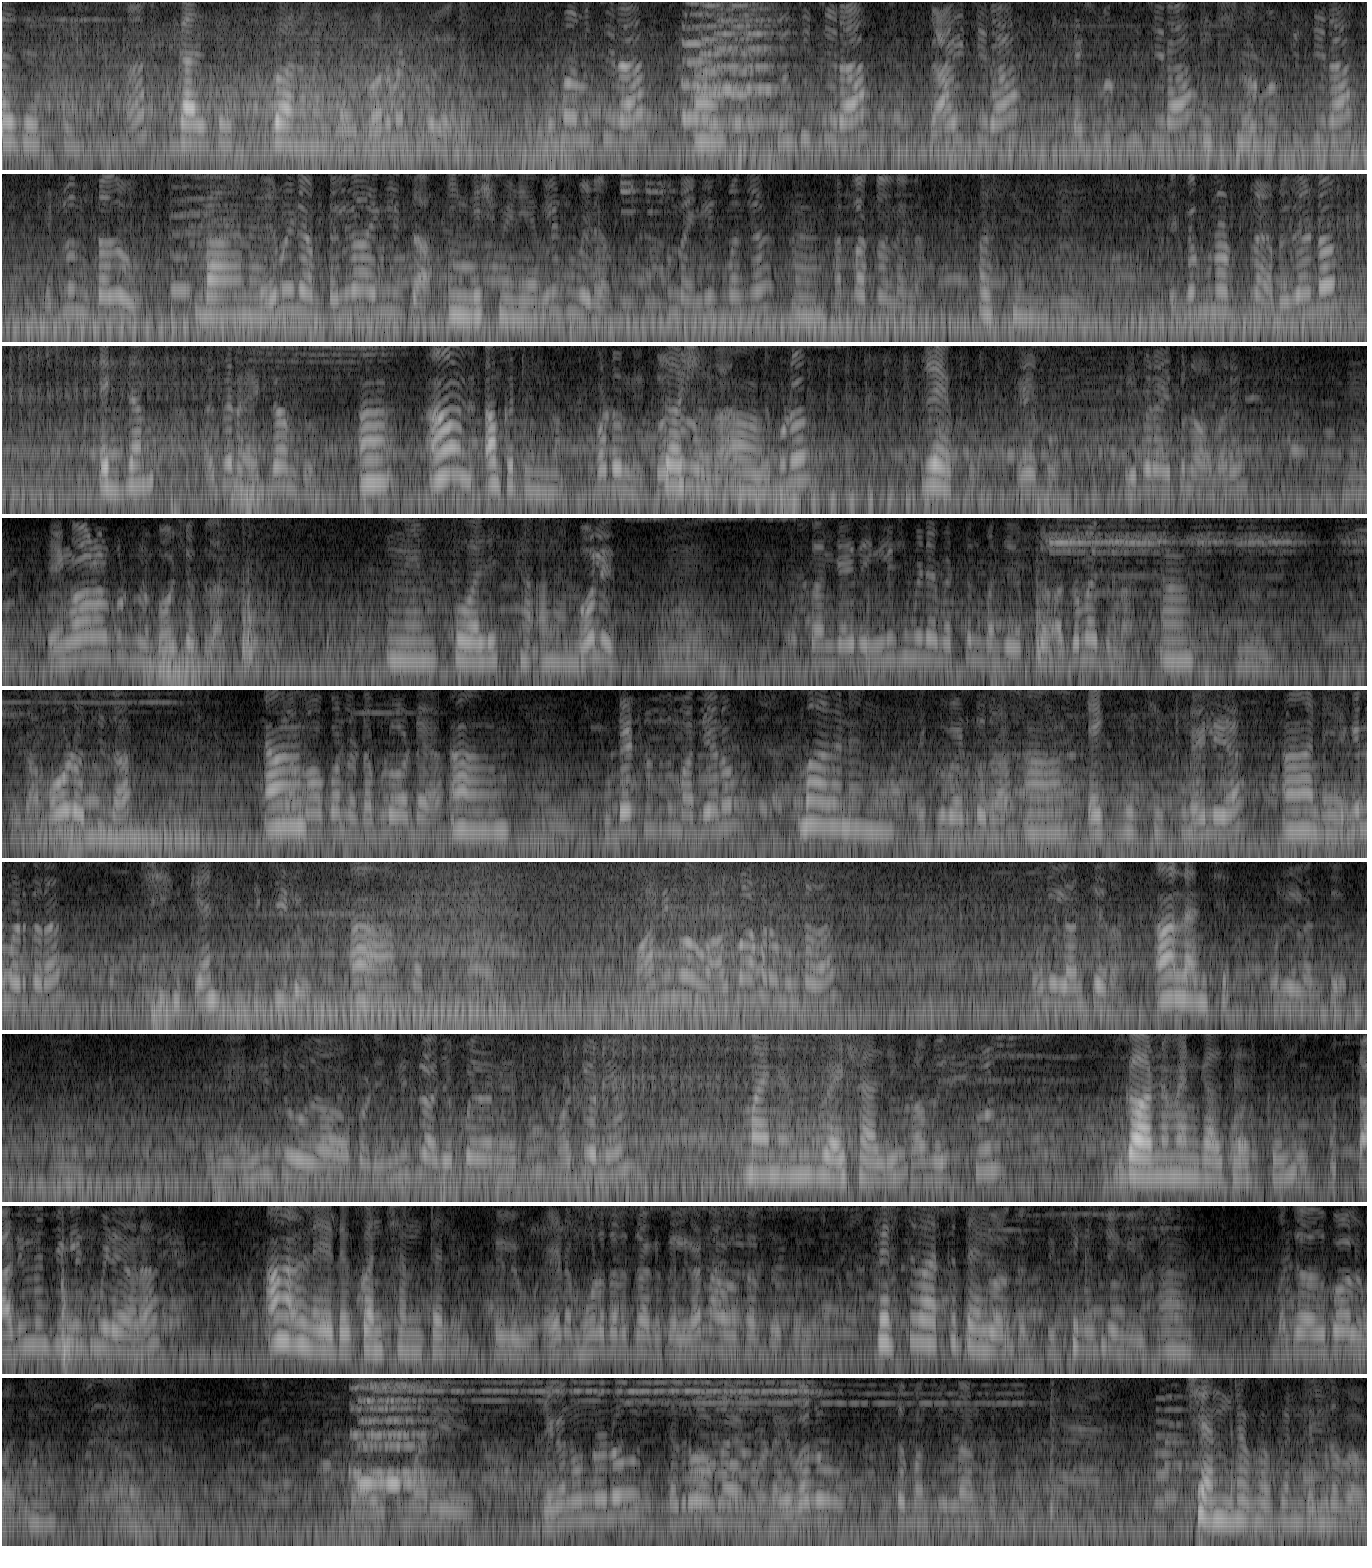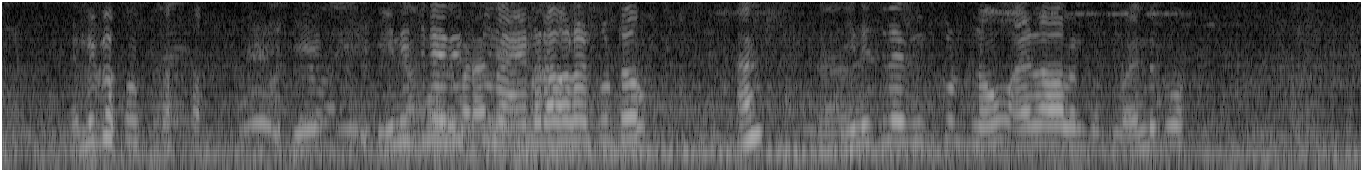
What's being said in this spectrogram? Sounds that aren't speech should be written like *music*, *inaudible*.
Girls school? Girls school. Government girls government స్కూలే. Uniform ఇచ్చిరా? Shoes ఇచ్చిరా? బ్యాగ్ ఇచ్చిరా? టెక్స్ట్ బుక్స్ ఇచ్చిరా. నోట్ బుక్స్ ఇచ్చిరా? ఎట్లుంది చదువు? బాగానే. ఏ మీడియం తెలుగా ఇంగ్లీషా? English medium. English medium. వస్తుందా ఇంగ్లీష్ మంచిగా? ఆ. అట్లా అట్లనేనా? వస్తుంది. ఎగ్జామ్స్ నడుస్తున్నాయా? ప్రెసెంట్ ఎగ్జామ్ అయిపోయినా ఎగ్జామ్స్ అవును ఒకటి ఉంది. ఒకటి ఉంది? సోషల్. ఎప్పుడు? రేపు. రేపు. ప్రిపేర్ అవుతున్నావు మరి. ఏం కావాలనుకుంటున్నావు భవిష్యత్తులో? నేను పోలీస్ కావాలను పోలీస్. మొత్తానికి అయితే ఇంగ్లీష్ మీడియం ఎట్లుంది? మంచిగా చెప్తాను అర్థమవుతుందా? ఆ, మ్మ్. నీకు అమ్మ కూడా వచ్చిందా? అమ్మ అకౌంట్లో డబ్బులు పడ్డాయా. ఫుడ్ ఎట్లుంటుంది మధ్యాహ్నం? బాగానే ఉంది. ఎక్కువ పెడుతురా ఎగ్ చికెన్. డైలీయా? చికెన్ పెడతారా? చికెన్. చిక్కీలు? మార్నింగ్ అల్పాహారం ఉంటుందా? ఓన్లీ లంచేనా? లంచ్. ఓన్లీ లంచే. ఇంగ్లీష్ ఒకటి ఇంగ్లీష్లో చెప్పేదాన్ని చెప్పు. What's your name my name is Vaishali from which school government girls high school starting నుంచి ఇంగ్లీష్ మీడియమేనా ఆ, లేదు కొంచెం తెలుగు. తెలుగు. ఏడ మూడో తరగతి దాకా తెలుగా నాలుగో తరగతి తెలుగు? ఫిఫ్త్ వరకు తెలుగు. సిక్స్త్ ఇంగ్లీష్ మంచిగా చదువుకోవాలి మరి. మరి జగన్ ఉన్నాడు చంద్రబాబు నాయుడు ఉన్నాడు. ఎవరు వస్తే మంచిగా ఉందా అనుకుంటున్నాను చంద్రబాబు చంద్రబాబు. ఎందుకు? *laughs* ఈ- ఈయనిచ్చినే తీసుకుని ఆయన రావాలనుకుంటావు? ఈ నిజమే తీసుకుంటున్నావు ఆయన రావాలనుకుంటున్నావు. ఎందుకు?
